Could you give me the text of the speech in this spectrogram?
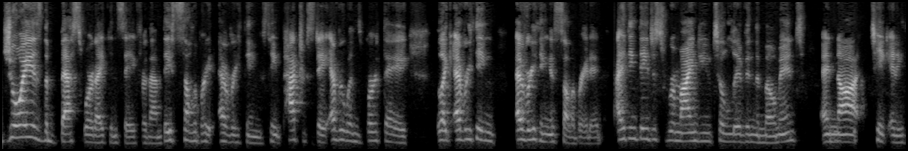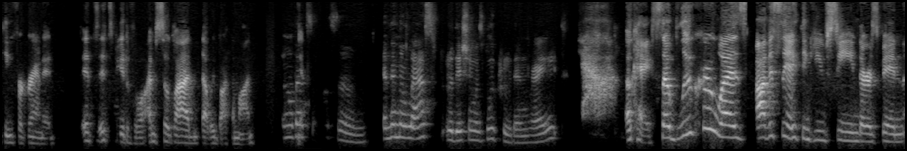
joy is the best word I can say for them. They celebrate everything: St. Patrick's Day, everyone's birthday, like everything. Everything is celebrated. I think they just remind you to live in the moment and not take anything for granted. It's it's beautiful. I'm so glad that we brought them on. Oh, that's yeah. Awesome. And then the last audition was Blue Crew, then, right? Yeah Okay, so Blue Crew was obviously, I think you've seen there's been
